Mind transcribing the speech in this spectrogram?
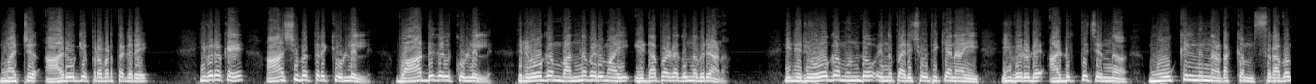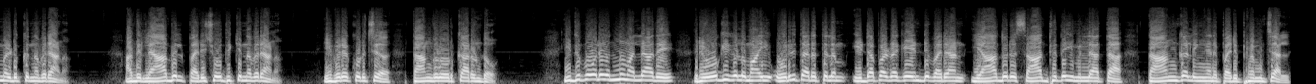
മറ്റ് ആരോഗ്യ പ്രവർത്തകരെ? ഇവരൊക്കെ ആശുപത്രിക്കുള്ളിൽ വാർഡുകൾക്കുള്ളിൽ രോഗം വന്നവരുമായി ഇടപഴകുന്നവരാണ്. ഇനി രോഗമുണ്ടോ എന്ന് പരിശോധിക്കാനായി ഇവരുടെ അടുത്ത് ചെന്ന് മൂക്കിൽ നിന്നടക്കം സ്രവമെടുക്കുന്നവരാണ്. അത് ലാബിൽ പരിശോധിക്കുന്നവരാണ്. ഇവരെക്കുറിച്ച് താങ്കൾ ഓർക്കാറുണ്ടോ? ഇതുപോലെയൊന്നുമല്ലാതെ രോഗികളുമായി ഒരു തരത്തിലും ഇടപഴകേണ്ടി വരാൻ യാതൊരു സാധ്യതയുമില്ലാത്ത താങ്കൾ ഇങ്ങനെ പരിഭ്രമിച്ചാൽ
